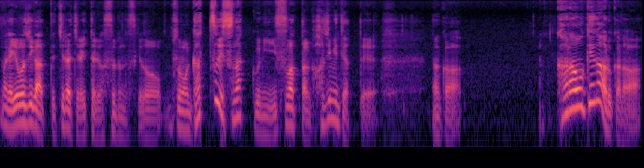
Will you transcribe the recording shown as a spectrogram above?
なんか用事があってチラチラ行ったりはするんですけど、そのがっつりスナックに居座ったのが初めてやって、なんか、カラオケがあるから、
